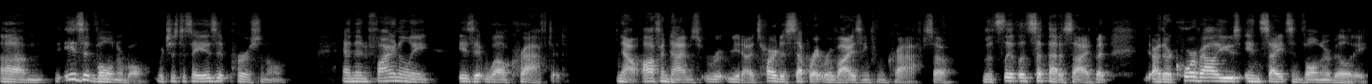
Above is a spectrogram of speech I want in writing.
Um, is it vulnerable? Which is to say is it personal? And then finally is it well crafted? Now oftentimes you know it's hard to separate revising from craft so let's let's set that aside but are there core values insights and vulnerability?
